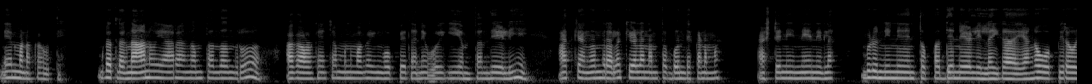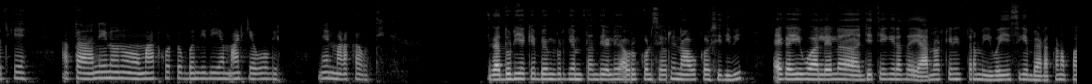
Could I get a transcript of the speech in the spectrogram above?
ಏನು ಮಾಡೋಕ್ಕಾಗುತ್ತೆ? ಬಿಡತ್ಲ, ನಾನು ಯಾರ ಹಂಗಂತಂದ್ರು ಆಗ ಅವಳ ಚಮ್ಮನ ಮಗ ಹಿಂಗೆ ಒಪ್ಪಿದಾನೆ ಹೋಗಿ ಅಂತಂದೇಳಿ ಅದಕ್ಕೆ ಹಂಗಂದ್ರಲ್ಲ ಕೇಳೋಣ ಅಂತ ಬಂದೆ ಕಣಮ್ಮ. ಅಷ್ಟೇ, ನೀನೇನಿಲ್ಲ. ಬಿಡು, ನೀನೇನು ತಪ್ಪದ್ದೇನು ಹೇಳಿಲ್ಲ. ಈಗ ಹೆಂಗ ಒಪ್ಪಿರೋ ಹೊತ್ತಿಗೆ ಆತ ನೀನು ಮಾತು ಕೊಟ್ಟು ಬಂದಿದೀಯ ಮಾಡ್ಕೆ ಹೋಗ್ಲಿ. ಇನ್ನೇನು ಮಾಡೋಕ್ಕಾಗುತ್ತೆ? ಈಗ ದುಡಿಯೋಕ್ಕೆ ಬೆಂಗಳೂರಿಗೆ ಅಂತಂದೇಳಿ ಅವ್ರು ಕಳ್ಸವ್ರಿ ನಾವು ಕಳಿಸಿದ್ದೀವಿ ಈಗ ಇವು ಅಲ್ಲೆಲ್ಲ ಜೊತೆಗಿರೋದ ಯಾರು ನೋಡ್ಕೊಂಡಿರ್ತಾರಮ್ಮ ಈ ವಯಸ್ಸಿಗೆ ಬೇಡ ಕಣಪ್ಪ.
